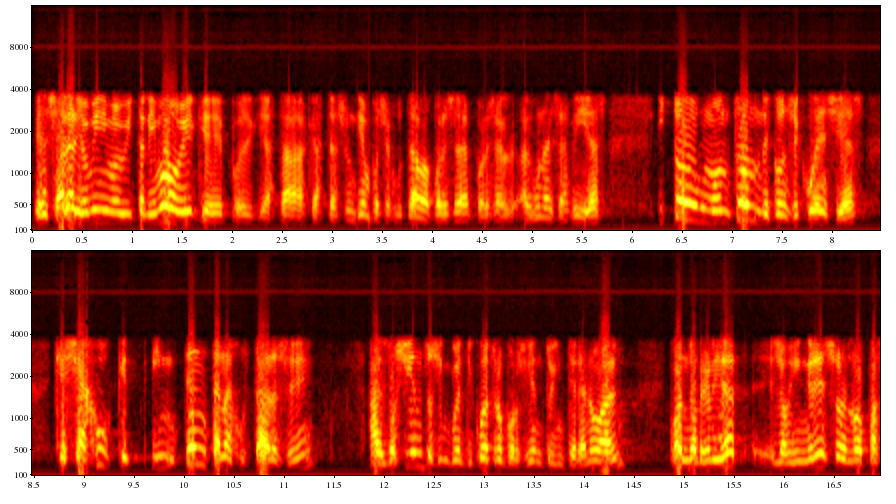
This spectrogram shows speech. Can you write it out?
El salario mínimo vital y móvil, que, pues, hasta, hasta hace un tiempo se ajustaba por, esa, por esa, alguna de esas vías, y todo un montón de consecuencias que, se que intentan ajustarse al 254% interanual, cuando en realidad los ingresos no, pas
